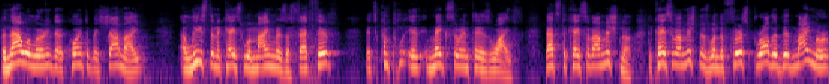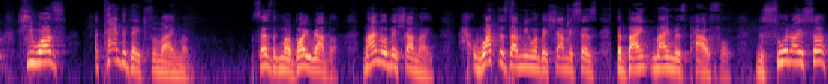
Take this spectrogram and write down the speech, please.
But now we're learning that according to Beishamai, at least in the case where Maimer is effective, it's complete, it makes her into his wife. That's the case of our Mishnah. The case of our Mishnah is when the first brother did Maimer, she was a candidate for Maimer. Says the Gemara, boy Rabbah. Maimer Beishamai. What does that mean when Beishamai says the Maimer is powerful? The Suan Isa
